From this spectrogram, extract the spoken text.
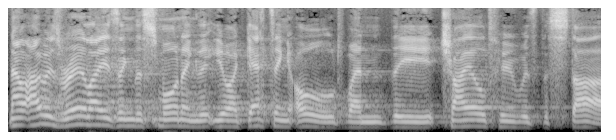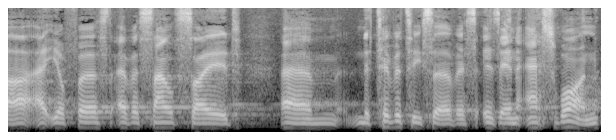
Now, I was realizing this morning that you are getting old when the child who was the star at your first ever Southside um, nativity service is in S1,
